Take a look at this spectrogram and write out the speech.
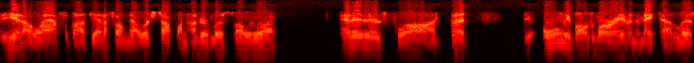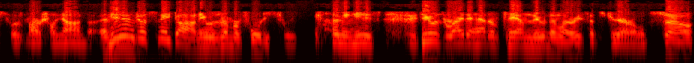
you know laugh about the NFL Network's top 100 list all we want, and it is flawed, but. The only Baltimore Raven to make that list was Marshall Yanda, and he didn't just sneak on; he was number forty-three. I mean, he's he was right ahead of Cam Newton and Larry Fitzgerald. So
